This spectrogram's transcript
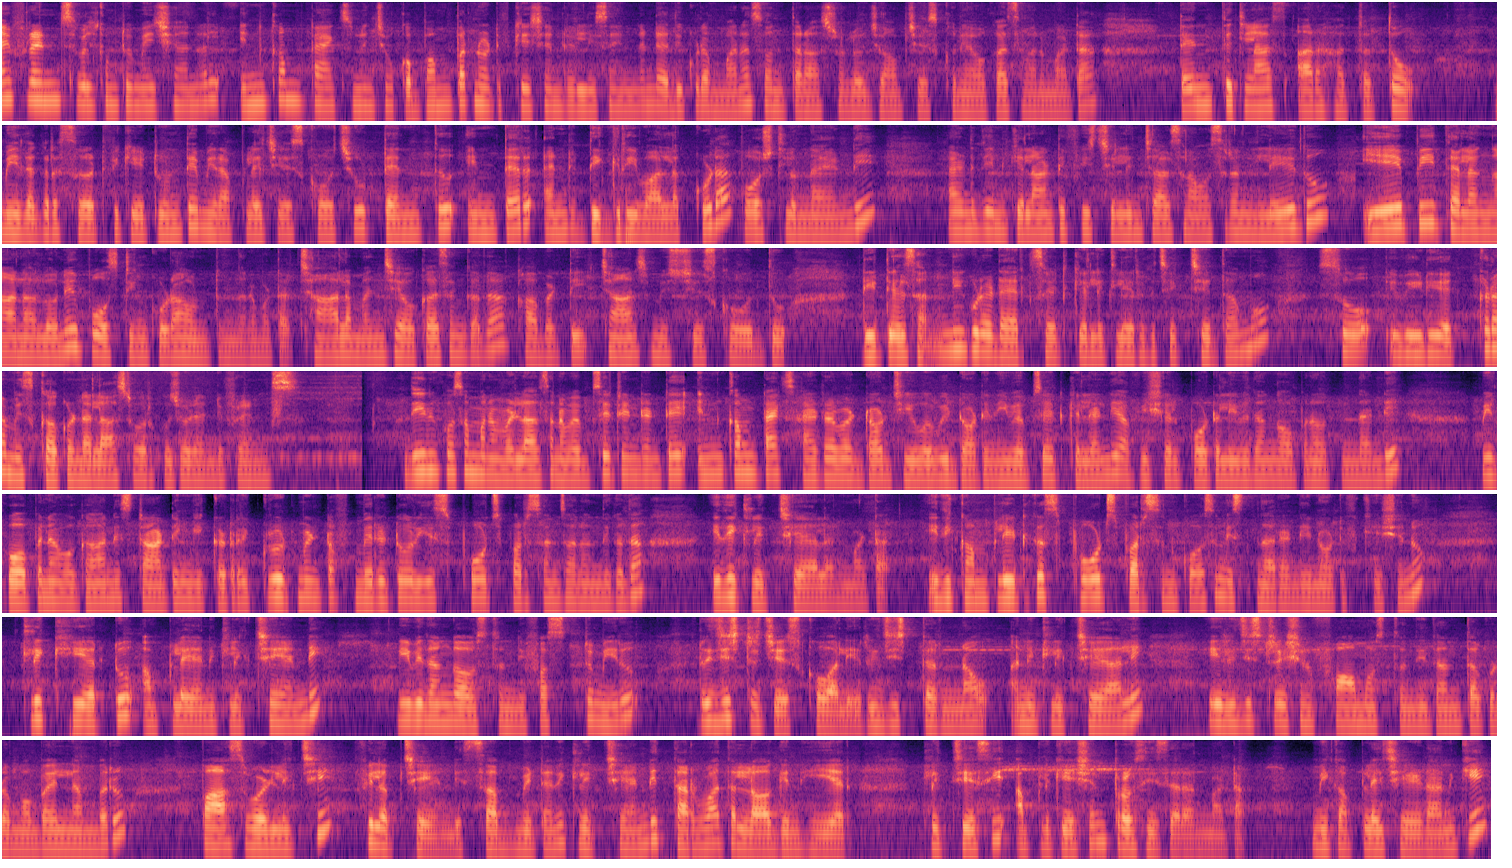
Hi friends welcome to my channel income tax నుంచి ఒక bumper notification release అయిందండి. అది కూడా మన సొంత రాష్ట్రంలో జాబ్ చేసుకునే అవకాశం అనమాట టెన్త్ క్లాస్ అర్హతతో మీ దగ్గర సర్టిఫికేట్ ఉంటే మీరు అప్లై చేసుకోవచ్చు. టెన్త్ ఇంటర్ అండ్ డిగ్రీ వాళ్ళకు కూడా పోస్టులు ఉన్నాయండి. అండ్ దీనికి ఎలాంటి ఫీజు చెల్లించాల్సిన అవసరం లేదు. ఏపీ తెలంగాణలోనే పోస్టింగ్ కూడా ఉంటుందన్నమాట. చాలా మంచి అవకాశం కదా. కాబట్టి ఛాన్స్ మిస్ చేసుకోవద్దు. డీటెయిల్స్ అన్నీ కూడా డైరెక్ట్ సైట్కి వెళ్ళి క్లియర్గా చెక్ చేద్దాము. సో ఈ వీడియో ఎక్కడ మిస్ కాకుండా లాస్ట్ వరకు చూడండి ఫ్రెండ్స్ దీనికోసం మనం వెళ్ళాల్సిన వెబ్సైట్ ఏంటంటే income tax Hyderabad dot G O V dot in ఈ వెబ్సైట్కి వెళ్ళండి. అఫీషియల్ పోర్టల్ ఈ విధంగా ఓపెన్ అవుతుందండి. మీకు ఓపెన్ అవ్వగానే స్టార్టింగ్ ఇక్కడ recruitment of meritorious sports persons అని ఉంది కదా ఇది క్లిక్ చేయాలన్నమాట. ఇది కంప్లీట్గా స్పోర్ట్స్ పర్సన్ కోసం ఇస్తున్నారండి notification notification click here to apply అని క్లిక్ చేయండి. ఈ విధంగా వస్తుంది. ఫస్ట్ మీరు రిజిస్టర్ చేసుకోవాలి. రిజిస్టర్ నౌ అని క్లిక్ చేయాలి. ఈ రిజిస్ట్రేషన్ ఫామ్ వస్తుంది. ఇదంతా కూడా మొబైల్ నెంబరు పాస్వర్డ్లు ఇచ్చి ఫిలప్ చేయండి. సబ్మిట్ అని క్లిక్ చేయండి. తర్వాత లాగిన్ హియర్ క్లిక్ చేసి అప్లికేషన్ ప్రొసీజర్ అనమాట మీకు అప్లై చేయడానికి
